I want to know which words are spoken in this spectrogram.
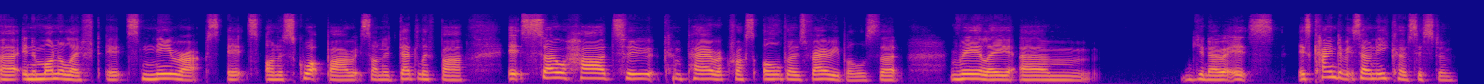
uh, in a monolift, it's knee wraps, it's on a squat bar, it's on a deadlift bar. It's so hard to compare across all those variables that really um, you know, it's it's kind of its own ecosystem.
